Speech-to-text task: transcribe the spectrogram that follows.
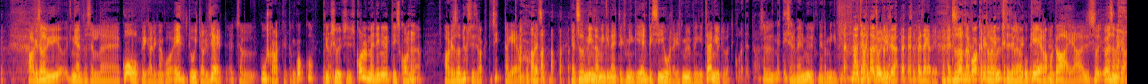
aga seal oli nii-öelda selle co-op'iga oli nagu eriti huvitav oli see, et, et seal kuus karakterit on kokku mm, -hmm. üks juhib siis kolme, teine juhib teist kolme mm. -hmm aga sa saad üksteisele hakata sitta keerama konkreetselt. et sa saad minna mingi näiteks mingi NPC juurde, kes müüb mingit räni, ütleb, et kuule, tead, sellele teisele meile müü, et need on mingid mõttetud tollid see on päris äge tegelikult. et sa saad nagu hakata nagu üksteisele nagu keerama ka ja siis ühesõnaga,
